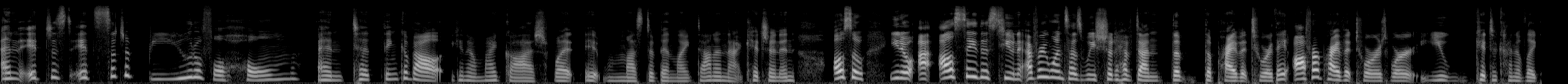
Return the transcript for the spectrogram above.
and it just it's such a beautiful home and to think about you know my gosh what it must have been like down in that kitchen. And also you know I, i'll say this to you and everyone says we should have done the the private tour. They offer private tours where you get to kind of like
